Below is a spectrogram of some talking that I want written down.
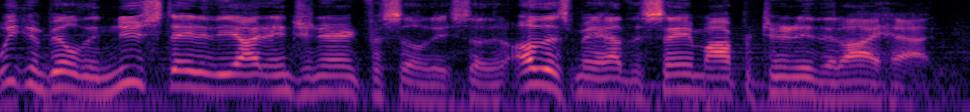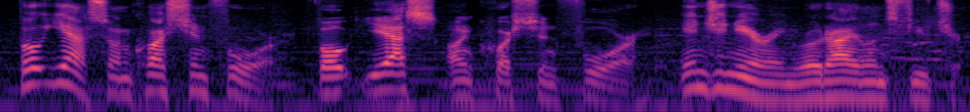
we can build a new state of the art engineering facility so that others may have the same opportunity that I had. Vote yes on question four. Vote yes on question four. Engineering Rhode Island's future.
